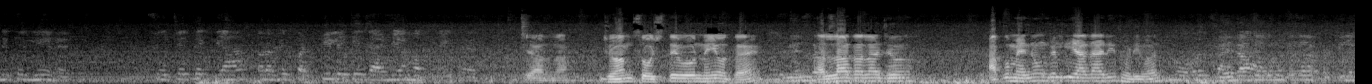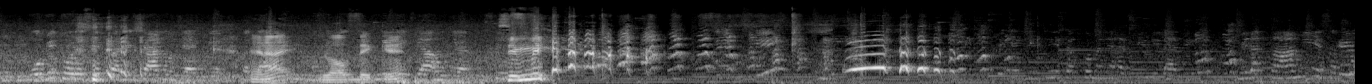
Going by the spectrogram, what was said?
देखो ये है। सोचे थे क्या और अभी पट्टी लेके जाएँगे हम अपने घर। जो हम सोचते वो नहीं होता है। अल्लाह ताला जो आपको मैनू अंकल की याद आ रही है थोड़ी बहुत? वो भी थोड़े से परेशान हो जाएँगे। है ना? ब्लॉग देख के। में क्या हो गया? सिम्मी। कितनी सबको मैंने हँसी दिला दी मेरा काम ही है सबको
